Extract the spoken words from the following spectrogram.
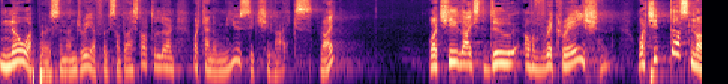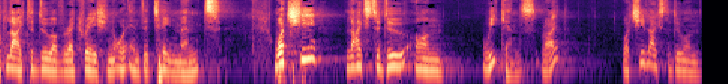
know a person, Andrea, for example, I start to learn what kind of music she likes, right? What she likes to do of recreation, what she does not like to do of recreation or entertainment, what she likes to do on weekends, right? What she likes to do on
